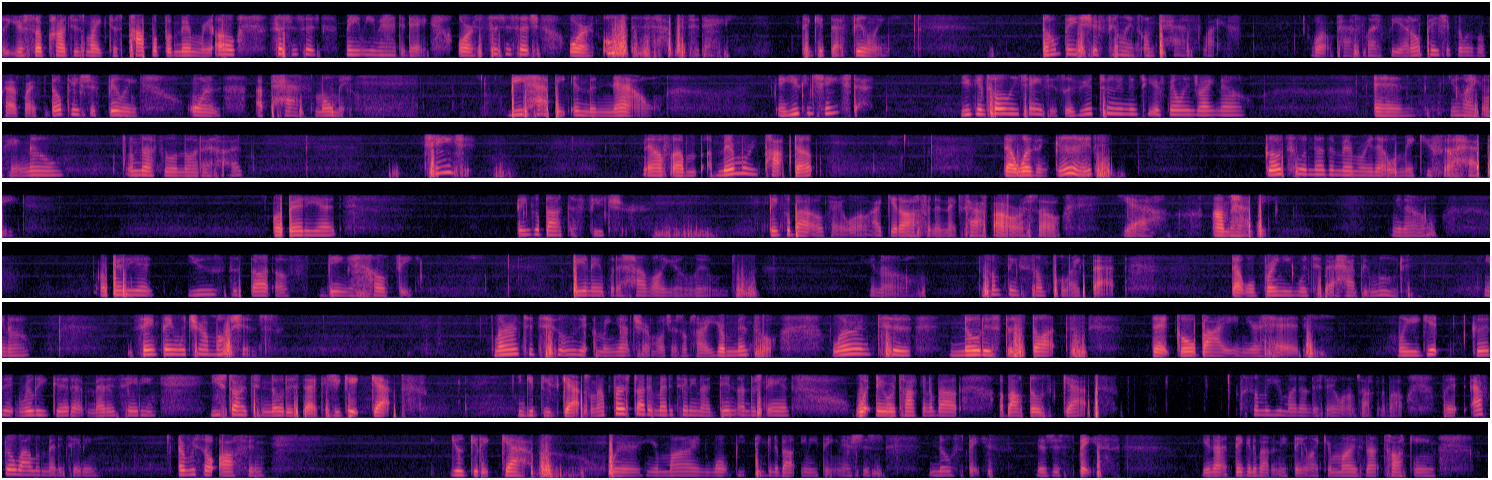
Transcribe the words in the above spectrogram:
Your subconscious might just pop up a memory. Oh, such and such made me mad today, or such and such, or oh, this happened today. To get that feeling. Don't base your feelings on past life. Well, past life, yeah, don't base your feelings on past life. But don't base your feeling on a past moment. Be happy in the now. And you can change that. You can totally change it. So if you're tuning into your feelings right now and you're like, okay, no, I'm not feeling all that hot, change it. Now, if a, a memory popped up that wasn't good, go to another memory that will make you feel happy. Or better yet, think about the future. Think about, okay, well, I get off in the next half hour so. Yeah, I'm happy. You know? Or better yet, use the thought of being healthy, being able to have all your limbs. You know, something simple like that that will bring you into that happy mood. You know? Same thing with your emotions. Learn to tune it. I mean, not your emotions. I'm sorry. Your mental. Learn to notice the thoughts that go by in your head. When you get good at really good at meditating, you start to notice that because you get gaps. You get these gaps. When I first started meditating, I didn't understand what they were talking about about those gaps. Some of you might understand what I'm talking about, but after a while of meditating, every so often you'll get a gap where your mind won't be thinking about anything. There's just no space. There's just space. You're not thinking about anything. Like your mind's not talking,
